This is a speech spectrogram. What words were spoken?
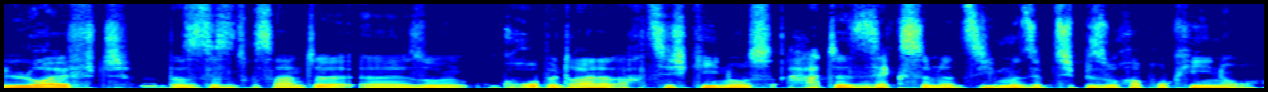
läuft, das ist das Interessante, äh, so grob in 380 Kinos, hatte 677 Besucher pro Kino.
